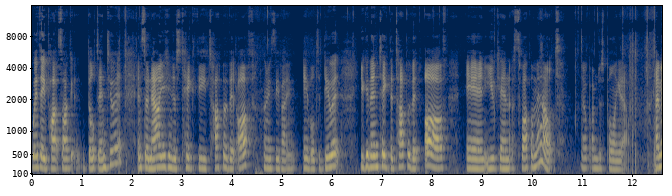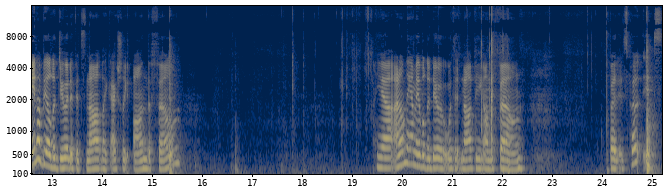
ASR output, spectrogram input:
with a pop socket built into it. And so now you can just take the top of it off. Let me see if I'm able to do it. You can then take the top of it off and you can swap them out. Nope, I'm just pulling it out. I may not be able to do it if it's not like actually on the phone. Yeah, I don't think I'm able to do it with it not being on the phone. But it's put, it's,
